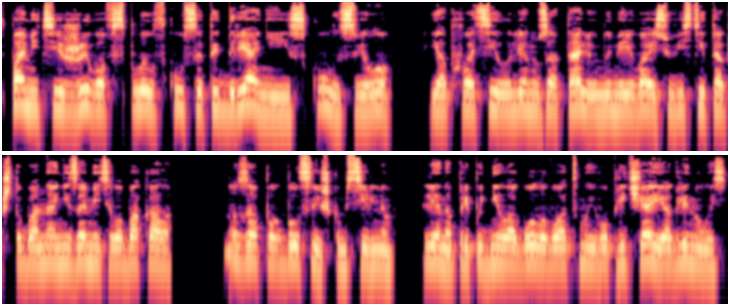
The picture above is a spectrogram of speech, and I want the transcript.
В памяти живо всплыл вкус этой дряни, и скулы свело. Я обхватил Лену за талию, намереваясь увести так, чтобы она не заметила бокала. Но запах был слишком сильным. Лена приподняла голову от моего плеча и оглянулась.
